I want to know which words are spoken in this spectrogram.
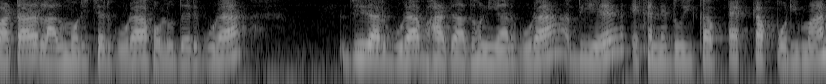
বাটা, লাল মরিচের গুঁড়া, হলুদের গুঁড়া, জিরার গুঁড়া, ভাজা ধনিয়ার গুঁড়া দিয়ে এখানে দুই কাপ, এক কাপ পরিমাণ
